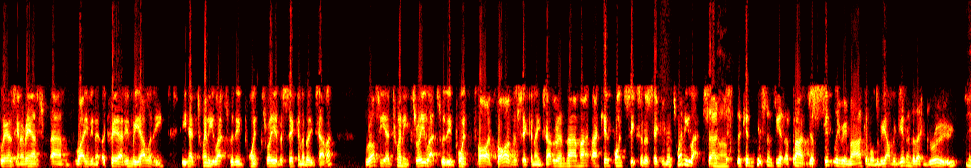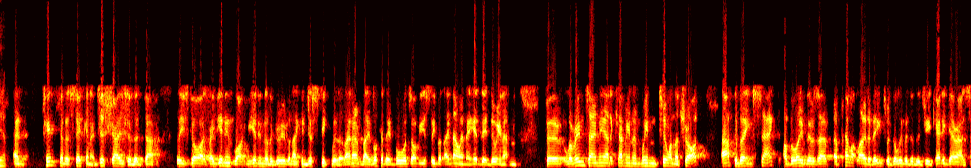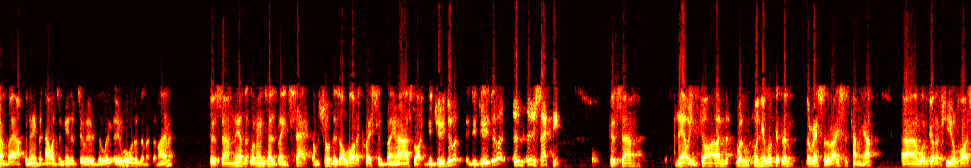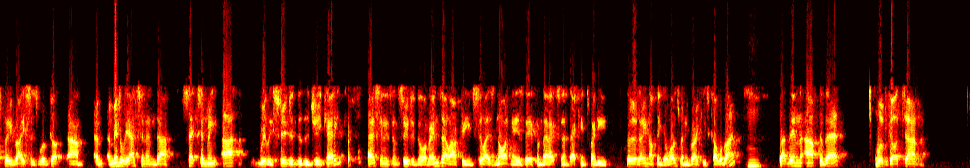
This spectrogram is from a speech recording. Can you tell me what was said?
grousing around, um, waving at the crowd. In reality, he had 20 laps within 0.3 of a second of each other. Rossi had 23 laps within 0.55 of a second each other, and uh, Marc Marquez 0.6 of a second of 20 laps. So Wow. the consistency at the front just simply remarkable to be able to get into that groove Yeah. and tenths of a second. It just shows you that uh, these guys they get in like get into the groove and they can just stick with it. They don't. They look at their boards obviously, but they know in their head they're doing it. And for Lorenzo now to come in and win two on the trot after being sacked, I believe there was a, a pallet load of eggs were delivered to the Ducati garage Sunday afternoon, but no one's admitted to who deli- who ordered them at the moment. Because um, now that Lorenzo's been sacked, I'm sure there's a lot of questions being asked, like, did you do it? Did you do it? Who, who sacked him? Because um, now he's gone. And when, when you look at the, the rest of the races coming up, Uh, we've got a few high speed races. We've got um, a, a medley Assen and uh, Sachsenring aren't really suited to the Ducati. Assen isn't suited to Lorenzo after he still has nightmares there from that accident back in 2013, I think it was, when he broke his collarbone. But then after that, we've got um,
